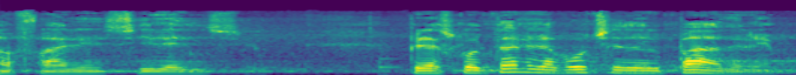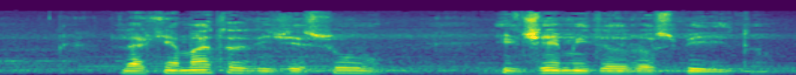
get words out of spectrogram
a fare silenzio, per ascoltare la voce del Padre, la chiamata di Gesù, il gemito dello Spirito.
